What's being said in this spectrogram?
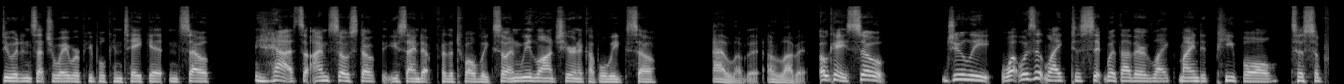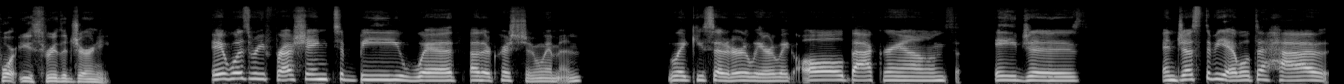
do it in such a way where people can take it. And so yeah. So I'm so stoked that you signed up for the 12 weeks. So, and we launch here in a couple weeks. So I love it. I love it. Okay. So, Julie, what was it like to sit with other like minded people to support you through the journey? It was refreshing to be with other Christian women. Like you said earlier, like all backgrounds, ages, and just to be able to have,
